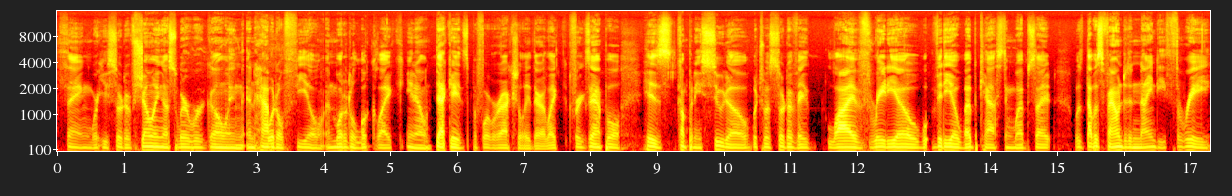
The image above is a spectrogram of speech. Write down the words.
thing where he's sort of showing us where we're going and how it'll feel and what it'll look like, you know, decades before we're actually there. Like, for example, his company Pseudo, which was sort of a live radio video webcasting website was that was founded in 93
